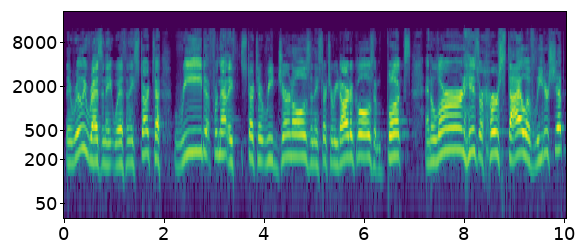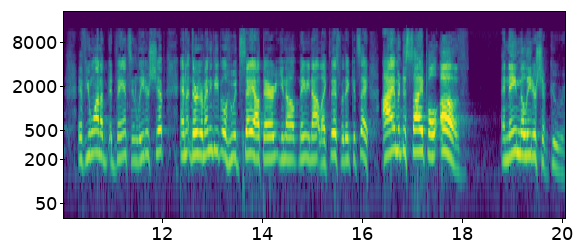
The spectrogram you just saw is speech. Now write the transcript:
they really resonate with, and they start to read from that. They start to read journals and they start to read articles and books and learn his or her style of leadership. If you want to advance in leadership, and there are many people who would say out there, you know, maybe not like this, but they could say, "I'm a disciple of," and name the leadership guru.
